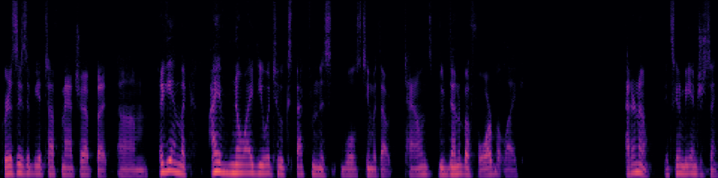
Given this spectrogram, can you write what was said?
Grizzlies would be a tough matchup, but um, again, like I have no idea what to expect from this Wolves team without Towns. We've done it before, but like I don't know. It's going to be interesting.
